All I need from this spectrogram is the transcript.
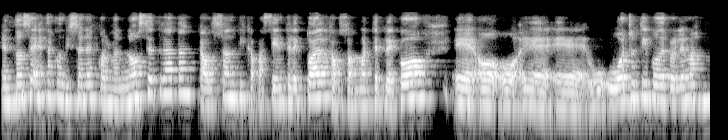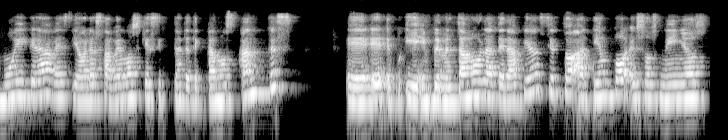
Entonces, estas condiciones cuando no se tratan causan discapacidad intelectual, causan muerte precoz eh, o, eh, eh, u, u, otro tipo de problemas muy graves. Y ahora sabemos que si las detectamos antes y implementamos la terapia, ¿cierto? A tiempo, esos niños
